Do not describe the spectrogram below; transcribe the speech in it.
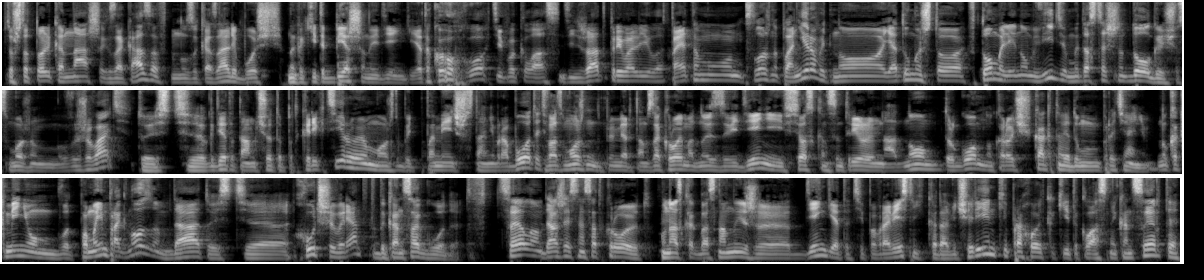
Потому что только наших заказов, ну, заказали больше на какие-то бешеные деньги. Я такой, ого, типа класс, деньжат привалило. Поэтому сложно планировать, но я думаю, что в том или ином виде мы достаточно долго еще сможем выживать. То есть э, где-то там что-то подкорректируем, может быть, поменьше станем работать. Возможно, например, там закроем одно из заведений и все сконцентрируем на одном, другом. Ну, короче, как-то, я думаю, мы протянем. Ну, как минимум, вот по моим прогнозам, да, то есть э, худший вариант это до конца года. В целом, даже если нас откроют строят. У нас как бы основные же деньги, это типа в ровесники, когда вечеринки проходят, какие-то классные концерты.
